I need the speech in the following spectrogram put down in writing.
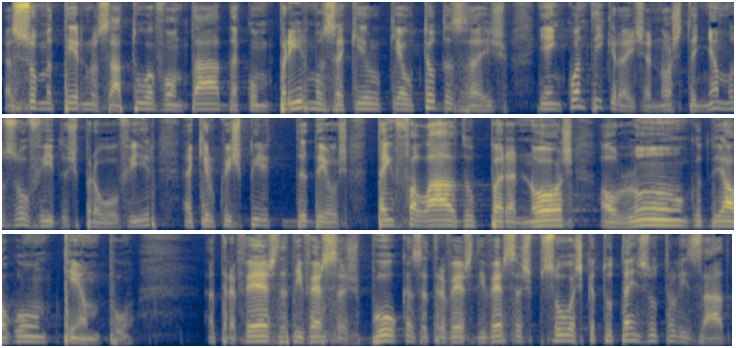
a submeter-nos à tua vontade, a cumprirmos aquilo que é o teu desejo. E enquanto igreja, nós tenhamos ouvidos para ouvir aquilo que o Espírito de Deus tem falado para nós ao longo de algum tempo através de diversas bocas, através de diversas pessoas que tu tens utilizado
